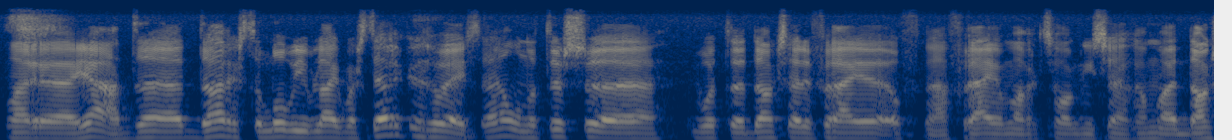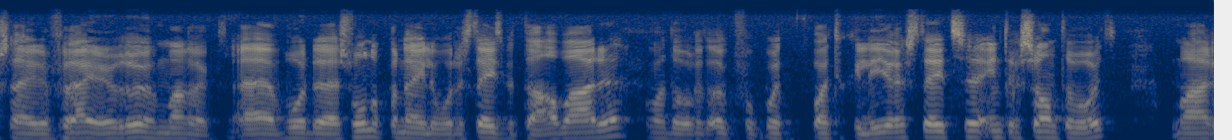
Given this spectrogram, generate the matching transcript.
Maar ja, de, daar is de lobby blijkbaar sterker geweest. Hè? Ondertussen wordt dankzij de vrije, of nou, vrije markt zal ik niet zeggen, maar dankzij de vrije rugmarkt worden zonnepanelen worden steeds betaalbaarder. Waardoor het ook voor particulieren steeds interessanter wordt. Maar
